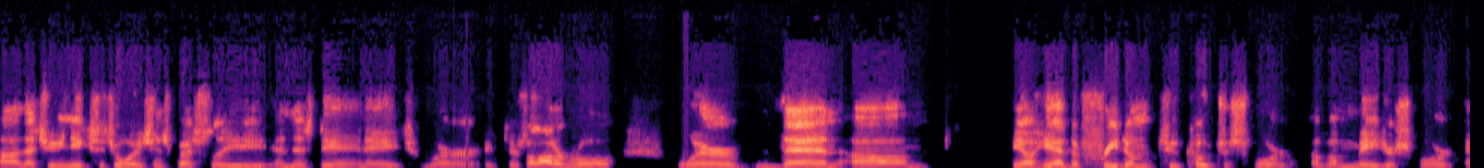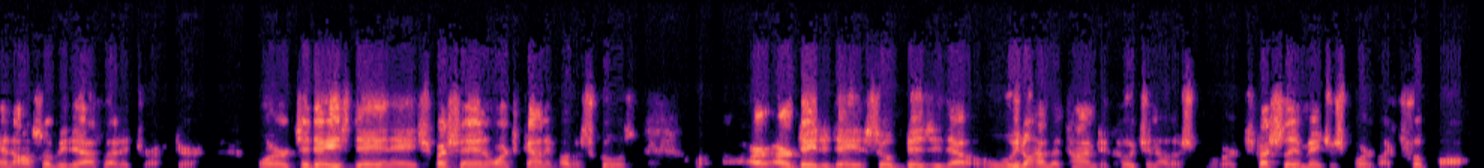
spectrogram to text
Uh, that's a unique situation, especially in this day and age where there's a lot of rule. Where then um, you know, he had the freedom to coach a sport of a major sport and also be the athletic director. Where today's day and age, especially in Orange County Public Schools, our day to day is so busy that we don't have the time to coach another sport, especially a major sport like football.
